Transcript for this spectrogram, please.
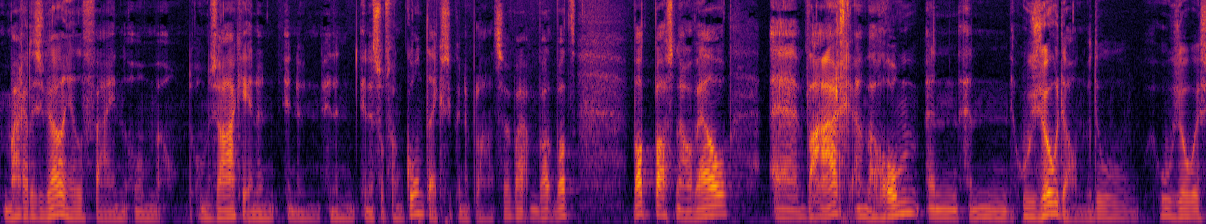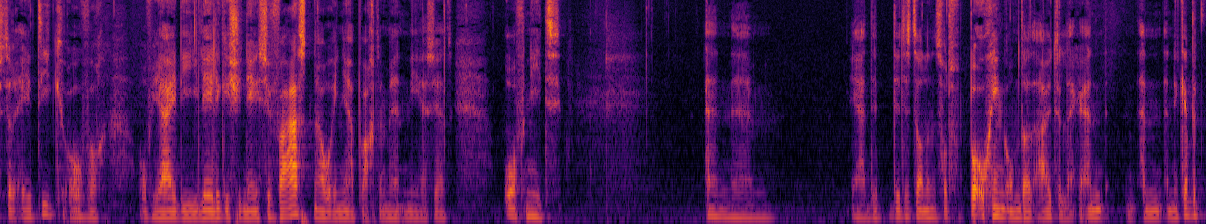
Maar het is wel heel fijn om, om zaken in een, in, een, in, een, in een soort van context te kunnen plaatsen. Wat, wat, wat past nou wel, eh, waar en waarom en, en hoezo dan? Ik bedoel, hoezo is er ethiek over of jij die lelijke Chinese vaas nou in je appartement neerzet of niet? En ehm, ja, dit, dit is dan een soort van poging om dat uit te leggen. En, en, en ik heb het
